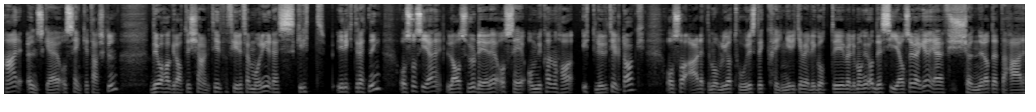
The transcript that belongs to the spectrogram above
her ønsker jeg å senke terskelen. Det å ha gratis kjernetid for fire-femåringer det er skritt i riktig retning. Og så sier jeg la oss vurdere og se om vi kan ha ytterligere tiltak. Og så er dette med obligatorisk, det klinger ikke veldig godt i veldig mange Og det sier jeg også i VG. Jeg skjønner at dette her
